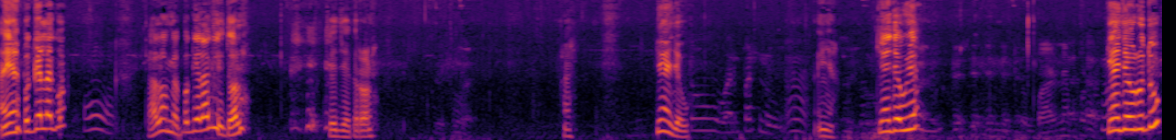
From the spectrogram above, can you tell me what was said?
અહીંયા પગે લાગો? ચાલો મેં પગે લાગી લીધો, હાલો. જે જે કરો ક્યાં જવું અહીંયા. ક્યાં જવું છે? ક્યાં જવું તું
